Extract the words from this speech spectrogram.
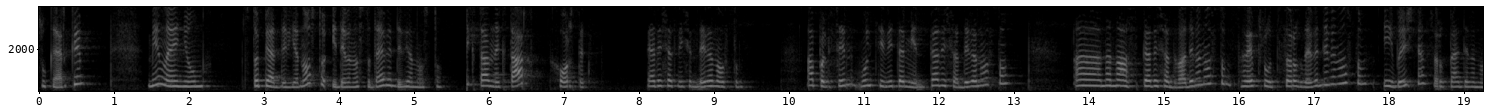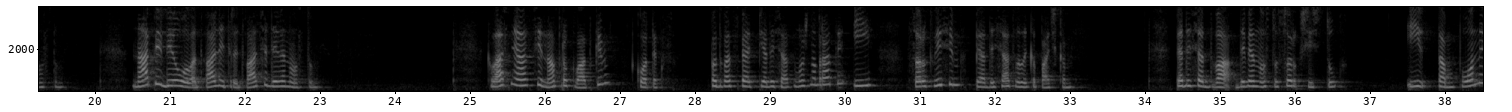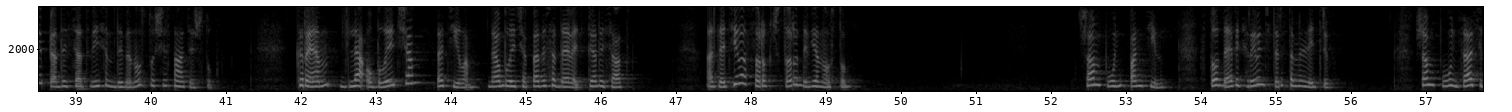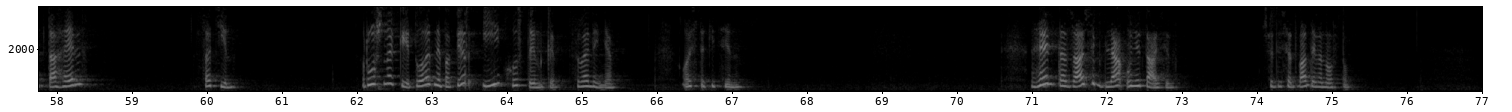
Цукерки. Міленіум 105,90 і 99,90. Пік та нектар Хортекс 58,90. Апельсин мультивітамін 50,90. Ананас 52,90. Грейпфрут 49,90 і вишня 45,90. Напій біола 2 літри 20,90. Класні акції на прокладки. Котекс по 25,50 можна брати і 48,50 велика пачка. 52, 90, 46 штук. І тампони 58, 90, 16 штук. Крем для обличчя та тіла. Для обличчя 59, 50. А для тіла 44, 90. Шампунь Пантін 109 гривень 400 мл. Шампунь, засіб та гель Сатін. Рушники, туалетний папір і хустинки. Свеління. Ось такі ціни. Гель та засіб для унітазів. 62,90.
